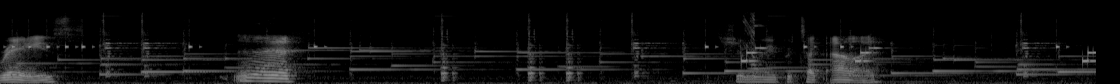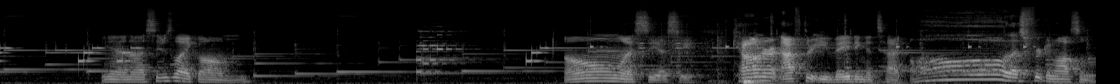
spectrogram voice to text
raise. Eh. Shimmering protect ally. Yeah, no, it seems like um Oh, I see, I see. Counter after evading attack. Oh, that's freaking awesome.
